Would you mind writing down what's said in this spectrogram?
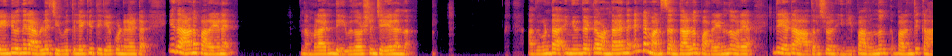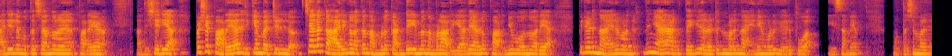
വേണ്ടി വന്നില്ല അവളെ ജീവിതത്തിലേക്ക് തിരികെ കൊണ്ടുവരാനായിട്ട്? ഇതാണ് പറയണേ. നമ്മളാരും ദൈവദോഷം ചെയ്യലെന്ന്. അതുകൊണ്ടാ ഇങ്ങനത്തെയൊക്കെ ഉണ്ടായെന്ന് എന്റെ മനസ്സ് എന്താളും പറയണമെന്ന് പറയാ. ഇത് ഏട്ടാ ആദർശം ഇനിയിപ്പോ അതൊന്നും പറഞ്ഞിട്ട് കാര്യമില്ല മുത്തശ്ശാന്ന് പറയാൻ പറയണം. അത് ശരിയാ. പക്ഷെ പറയാതിരിക്കാൻ പറ്റില്ലല്ലോ. ചില കാര്യങ്ങളൊക്കെ നമ്മൾ കണ്ടു കഴിയുമ്പോൾ നമ്മൾ അറിയാതെ ആളും പറഞ്ഞു പോകുന്നു പറയാ. പിന്നീട് നയന പറഞ്ഞു "ഇന്ന് ഞാൻ അകത്തേക്ക് ചെല്ലട്ടെന്ന് പറഞ്ഞ് നയനയും കൂടെ കയറി പോവാ. ഈ സമയം മുത്തശ്ശൻ പറഞ്ഞു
